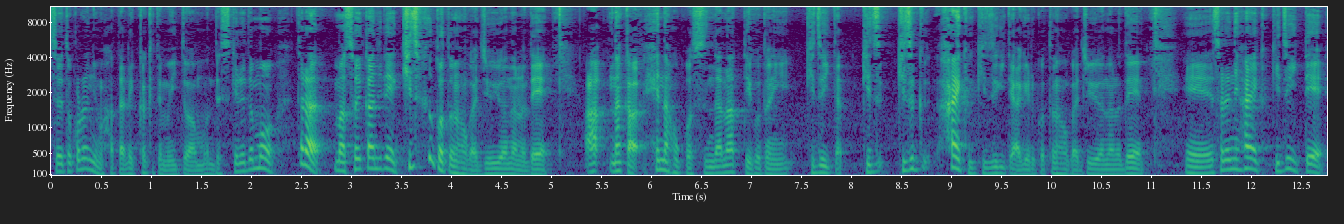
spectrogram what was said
そういうところにも働きかけてもいいとは思うんですけれどもただ、まあ、そういう感じで気づくことの方が重要なのであなんか変な方向進んだなっていうことに気づいた気づ気づく早く気づいてあげることの方が重要なので、えー、それに早く気づいて、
